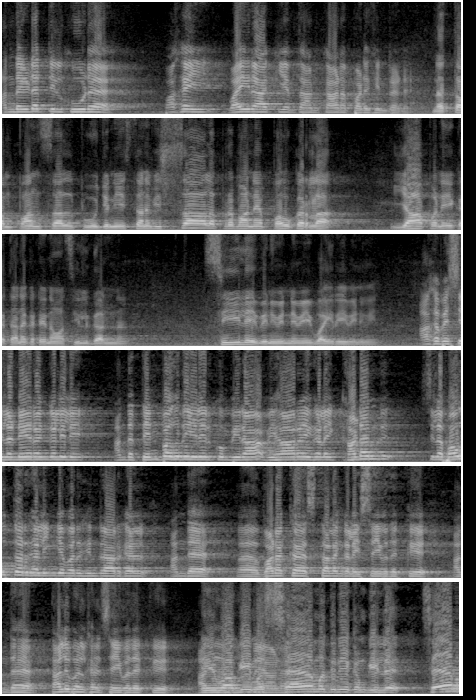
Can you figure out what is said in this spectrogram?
அந்த இடத்தில் கூட பகை வைராக்கியம் தான் காணப்படுகின்றன නැත්තම් පන්සල් පූජනීය ස්ථාන විශාල ප්‍රමාණයක් පහු කරලා යාපනයක තැනකට එනවා සිල් ගන්න. සීලය වෙනුවෙන් නෙවෙයි වෛරය වෙනුවෙන්. ஆகவே சில நேரங்களிலே அந்த தென்பகுதியில் இருக்கும் விரா- விகாரைகளை கடந்து சில பௌத்தர்கள் இங்கே வருகின்றார்கள் அந்த அஹ், வடக்க ஸ்தலங்களை செய்வதற்கு அந்த தழுவல்கள் செய்வதற்கு அது ඒ වගේම உண்மையான- සෑම දිනයකම ගිහිල්ලා සෑම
